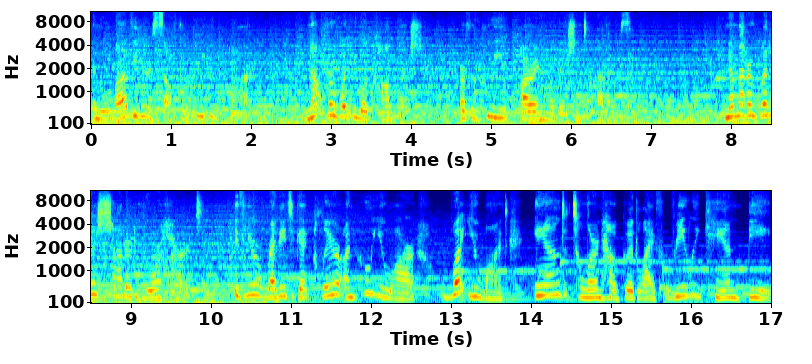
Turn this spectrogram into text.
and love yourself for who you are, not for what you accomplished or for who you are in relation to others. no matter what has shattered your heart, if you're ready to get clear on who you are, what you want, and to learn how good life really can be,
